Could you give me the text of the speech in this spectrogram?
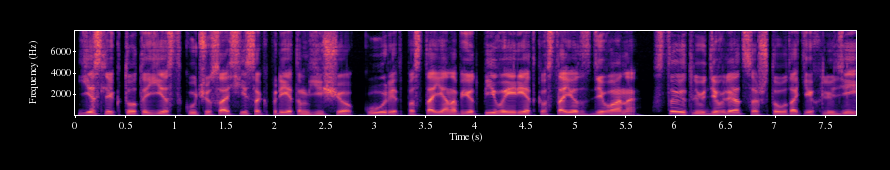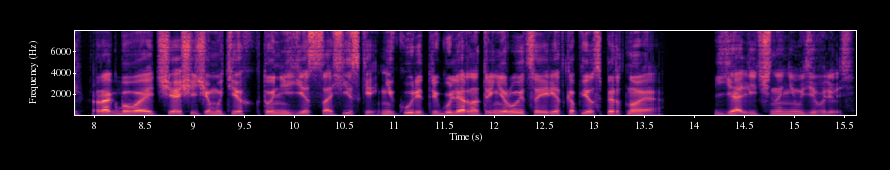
Если кто-то ест кучу сосисок, при этом еще курит, постоянно пьет пиво и редко встает с дивана, стоит ли удивляться, что у таких людей рак бывает чаще, чем у тех, кто не ест сосиски, не курит, регулярно тренируется и редко пьет спиртное? Я лично не удивлюсь.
